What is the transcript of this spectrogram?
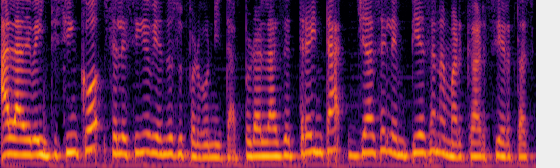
A la de 25 se le sigue viendo súper bonita, pero a las de 30 ya se le empiezan a marcar ciertas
